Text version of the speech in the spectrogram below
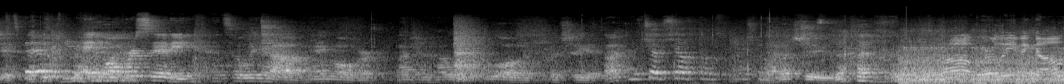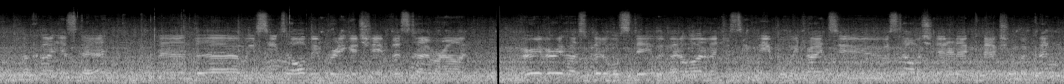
Выключайте. Hangover City. That's what we have. Hangover. Imagine how long большие, так? Ну что, все, автобус пошел. Большие, да? Uh, we're leaving now, Arkhangelskaya, and uh, we seem to all be in pretty good shape this time around. Very, very hospitable state. We met a lot of interesting people. We tried to establish an internet connection, but couldn't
